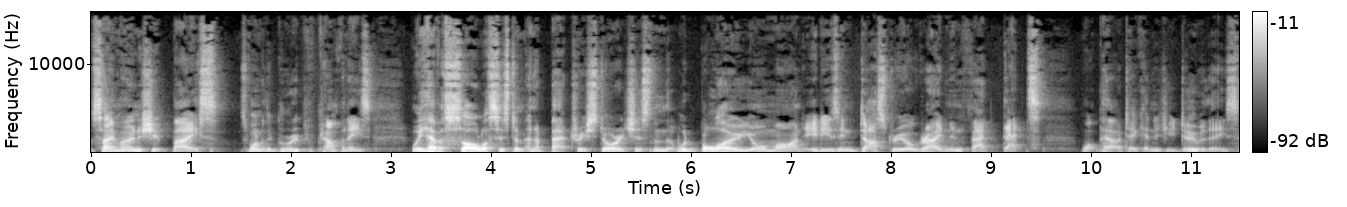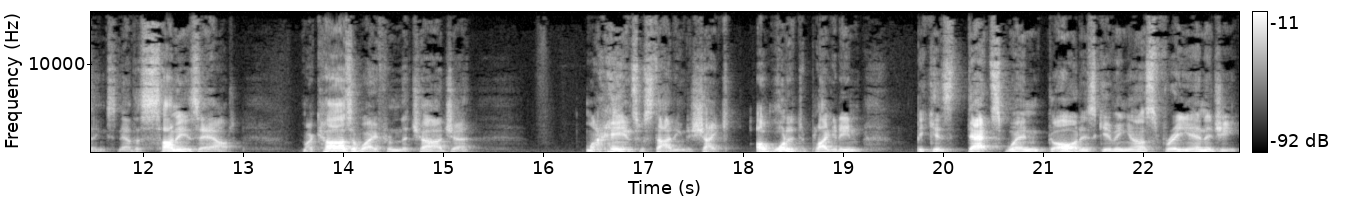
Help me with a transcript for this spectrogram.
same ownership base. It's one of the group of companies. We have a solar system and a battery storage system that would blow your mind. It is industrial grade. And in fact, that's what PowerTech Energy do with these things. Now the sun is out. My car's away from the charger. My hands were starting to shake. I wanted to plug it in because that's when God is giving us free energy.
